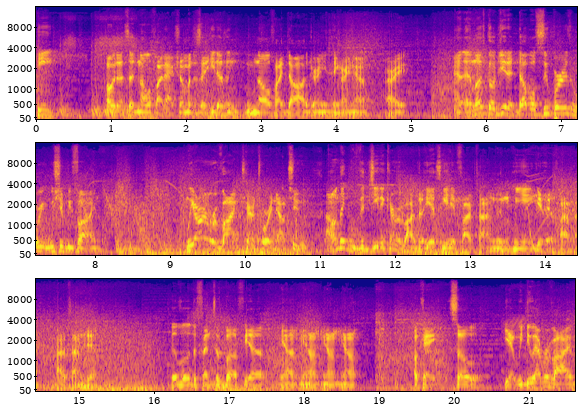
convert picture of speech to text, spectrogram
He Oh, that's a nullified action. I'm going to say he doesn't nullify dodge or anything right now. All right. And, and let's go Gogeta double supers. We, we should be fine. We are in revive territory now, too. I don't think Vegeta can revive, though. He has to get hit five times, and he ain't get hit five, five times yet. Good little defensive buff. Yep, yep, yep, yep, yep. Okay, so, yeah, we do have revive,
